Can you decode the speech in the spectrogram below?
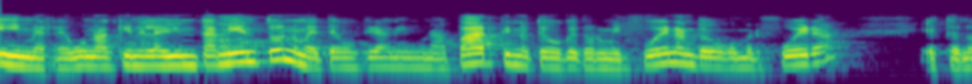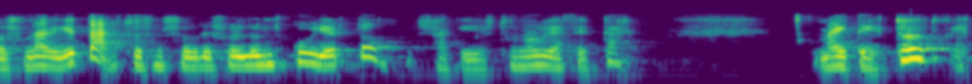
y me reúno aquí en el ayuntamiento, no me tengo que ir a ninguna parte, no tengo que dormir fuera, no tengo que comer fuera. Esto no es una dieta, esto es un sobresueldo encubierto. O sea que yo esto no lo voy a aceptar. Maite, esto, es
